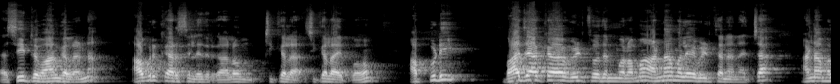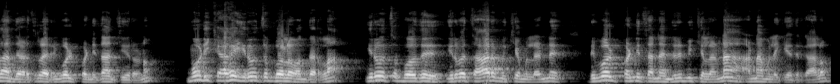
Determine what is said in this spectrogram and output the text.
சீட்டு வாங்கலைன்னா அவருக்கு அரசியல் எதிர்காலம் சிக்கலா சிக்கலாய் போகும். அப்படி பாஜக வீழ்த்துவதன் மூலமா அண்ணாமலையை வீழ்த்த நினைச்சா அண்ணாமலை அந்த இடத்துல ரிவோல்ட் பண்ணி தான் தீரணும். மோடிக்காக இருபத்தொம்போதுல வந்துடலாம் இருபத்தொம்போது இருபத்தாறு முக்கியம் இல்லைன்னு ரிவோல்ட் பண்ணி தன்னை நிரூபிக்கலைன்னா அண்ணாமலைக்கு எதிர்காலம்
